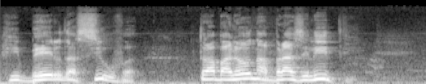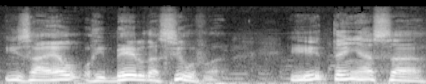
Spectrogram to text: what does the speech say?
Ribeiro da Silva. Trabalhou na Brasilite. Israel Ribeiro da Silva. E tem essa.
